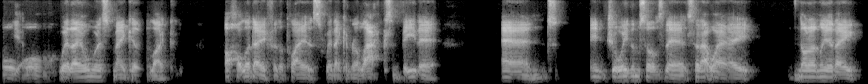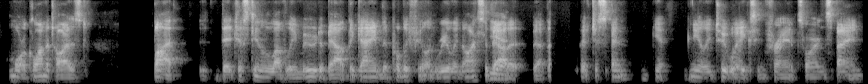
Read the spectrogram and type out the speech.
football, Yeah. where they almost make it like a holiday for the players, where they can relax and be there and enjoy themselves there. So that way, not only are they more acclimatized, but they're just in a lovely mood about the game. They're probably feeling really nice about Yeah. it. About that they've just spent yeah nearly two weeks in France or in Spain.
